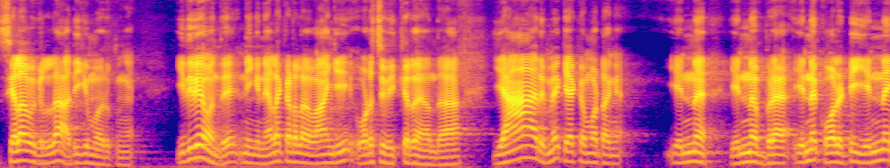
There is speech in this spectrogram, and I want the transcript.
செலவுகளில் அதிகமாக இருக்குங்க. இதுவே வந்து நீங்கள் நிலக்கடலை வாங்கி உடச்சி விற்கிறதா இருந்தால் யாருமே கேட்க மாட்டாங்க. என்ன என்ன ப்ரா என்ன குவாலிட்டி என்ன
